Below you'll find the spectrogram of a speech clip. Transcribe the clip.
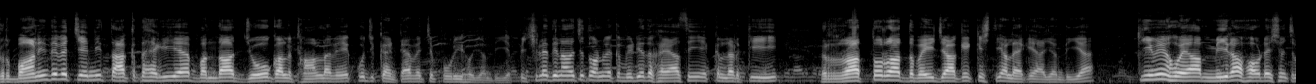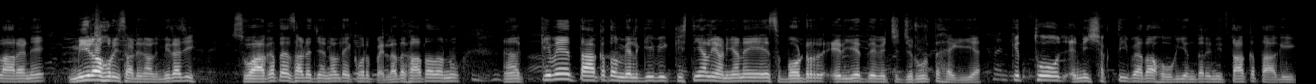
ਗੁਰਬਾਣੀ ਦੇ ਵਿੱਚ ਇੰਨੀ ਤਾਕਤ ਹੈਗੀ ਹੈ ਬੰਦਾ ਜੋ ਗੱਲ ਠਾਣ ਲਵੇ ਕੁਝ ਘੰਟਿਆਂ ਵਿੱਚ ਪੂਰੀ ਹੋ ਜਾਂਦੀ ਹੈ। ਪਿਛਲੇ ਦਿਨਾਂ ਵਿੱਚ ਤੁਹਾਨੂੰ ਇੱਕ ਵੀਡੀਓ ਦਿਖਾਇਆ ਸੀ ਇੱਕ ਲੜਕੀ ਰਾਤੋਂ ਰਾਤ ਦੁਬਈ ਜਾ ਕੇ ਕਿਸ਼ਤੀਆਂ ਲੈ ਕੇ ਆ ਜਾਂਦੀ ਆ ਕਿਵੇਂ ਹੋਇਆ? ਮੀਰਾ ਫਾਊਂਡੇਸ਼ਨ ਚਲਾ ਰਹੇ ਨੇ। ਮੀਰਾ ਹੋਰੀ ਸਾਡੇ ਨਾਲ। ਮੀਰਾ ਜੀ ਸਵਾਗਤ ਹੈ ਸਾਡੇ ਚੈਨਲ ਤੇ। ਇੱਕ ਵਾਰ ਪਹਿਲਾਂ ਦਿਖਾਤਾ ਤੁਹਾਨੂੰ। ਕਿਵੇਂ ਤਾਕਤ ਮਿਲ ਗਈ ਵੀ ਕਿਸ਼ਤੀਆਂ ਲਿਆਉਣੀਆਂ ਨੇ? ਇਸ ਬਾਰਡਰ ਏਰੀਏ ਦੇ ਵਿੱਚ ਜ਼ਰੂਰਤ ਹੈਗੀ ਹੈ। ਕਿੱਥੋਂ ਇੰਨੀ ਸ਼ਕਤੀ ਪੈਦਾ ਹੋ ਗਈ? ਅੰਦਰ ਇੰਨੀ ਤਾਕਤ ਆ ਗਈ।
